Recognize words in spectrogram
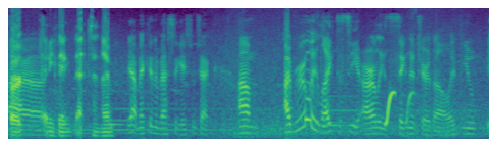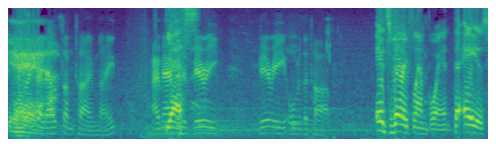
for Uh, anything that's in them. Yeah, make an investigation check. Um, I'd really like to see Arlie's signature though. If you, if you write that out sometime, Knight. I imagine Yes. it's very, very over the top. It's very flamboyant. The A is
